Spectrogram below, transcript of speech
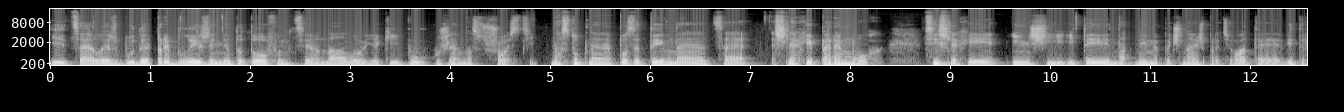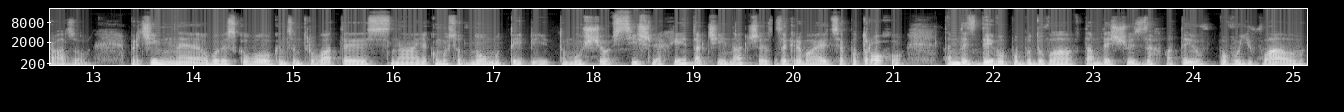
і це лише буде приближення до того функціоналу, який був уже в нас в шостій. Наступне позитивне це шляхи перемог. Всі шляхи інші, і ти над ними починаєш працювати відразу. Причому не обов'язково концентруватись на якомусь одному типі, тому що всі шляхи так чи інакше закриваються потроху. Там десь диво побудував, там десь щось захватив, повоював,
